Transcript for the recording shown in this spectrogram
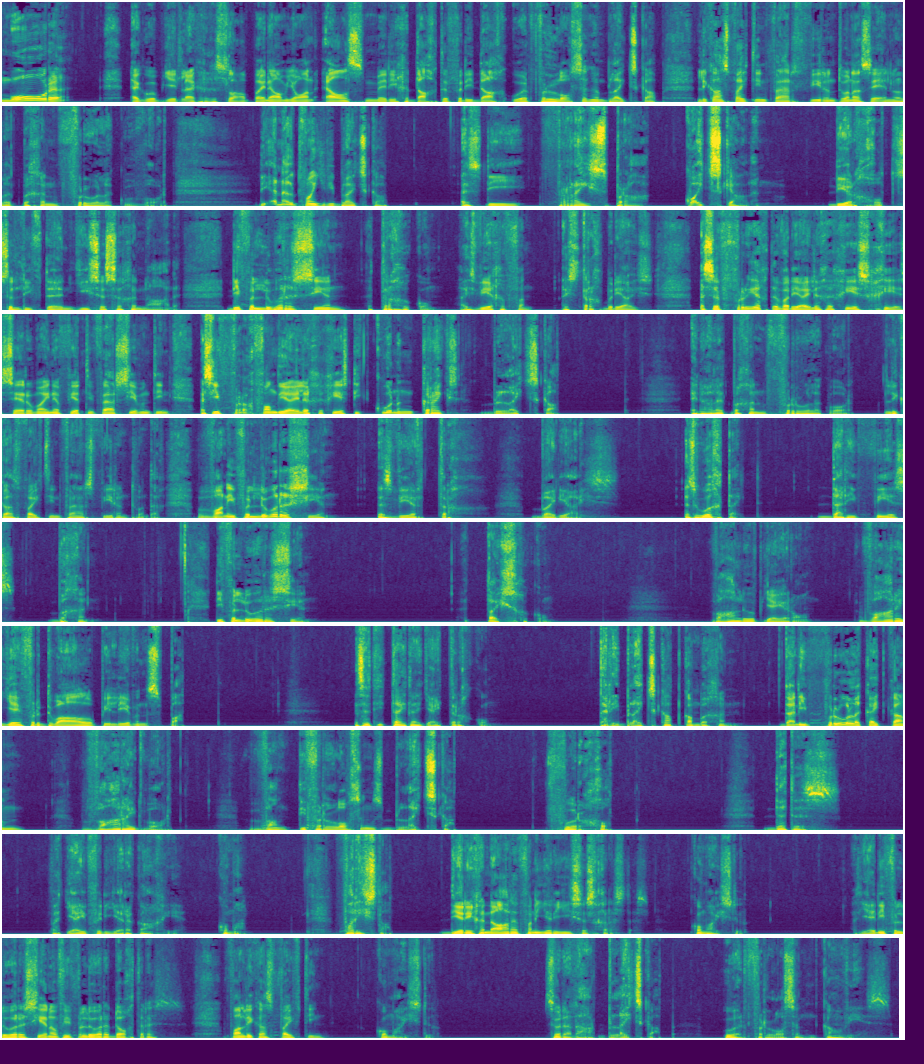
Môre. Ek hoop jy het lekker geslaap. My naam is Johan Els met die gedagte vir die dag oor verlossing en blydskap. Lukas 15 vers 24 sê en hulle het begin vrolik word. Die inhoud van hierdie blydskap is die vryspraak, kwytskelding deur God se liefde en Jesus se genade. Die verlore seun het teruggekom. Hy's weer gevind. Hy's terug by die huis. Is 'n vreugde wat die Heilige Gees gee, sê Romeine 14 vers 17. Is die vrug van die Heilige Gees die koninkryks blydskap. En hulle het begin vrolik word. Lukas 15 vers 24. Want die verlore seun is weer terug by die huis. Is hoogtyd dat die fees begin. Die verlore seun het tuis gekom. Waar loop jy rond? Waar jy verdwaal op die lewenspad? Is dit die tyd dat jy terugkom? Dat die blydskap kan begin, dat die vrolikheid kan waarheid word, want die verlossingsblydskap voor God. Dit is wat jy vir die Here kan gee. Kom aan. Vat die stap deur die genade van die Here Jesus Christus. Kom huis toe. As jy die verlore seun of die verlore dogter is van Lukas 15, kom huis toe. Sodat daar blydskap oor verlossing kan wees.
